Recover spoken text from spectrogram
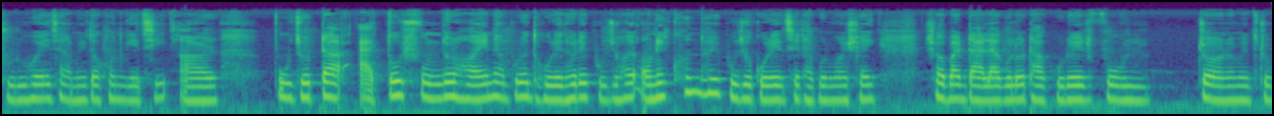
শুরু হয়েছে আমি তখন গেছি। আর পুজোটা এত সুন্দর হয় না, পুরো ধরে ধরে পুজো হয়। অনেকক্ষণ ধরে পুজো করেছে ঠাকুরমশাই। সবার ডালাগুলো ঠাকুরের ফুল চরণমিত্র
